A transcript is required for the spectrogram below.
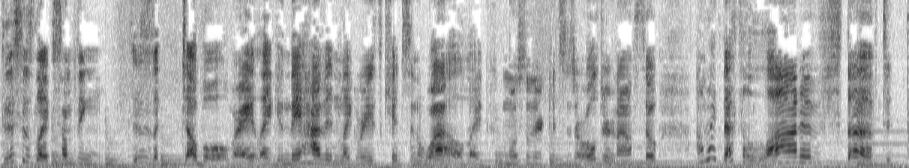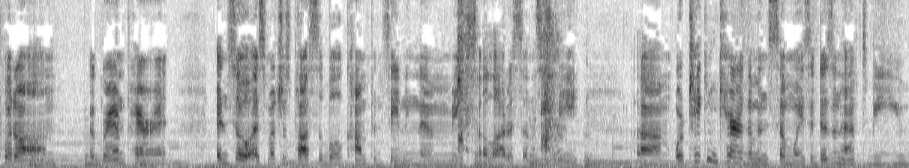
this is like something this is like double right? Like and they haven't like raised kids in a while. Like most of their kids are older now. So i'm like that's a lot of stuff to put on a grandparent. And so as much as possible compensating them makes a lot of sense to me. Um, or taking care of them in some ways. It doesn't have to be you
